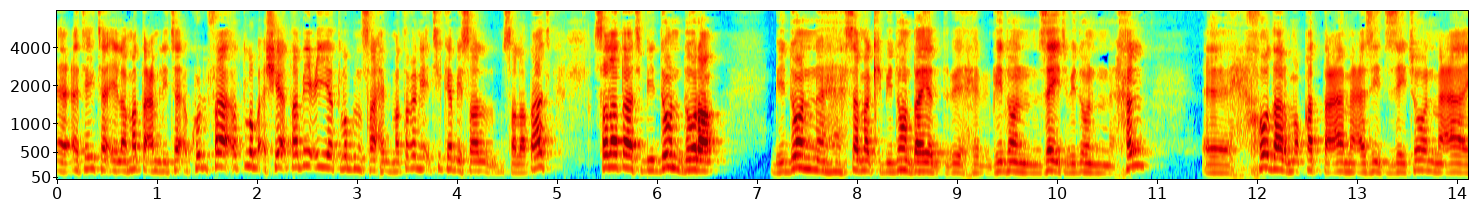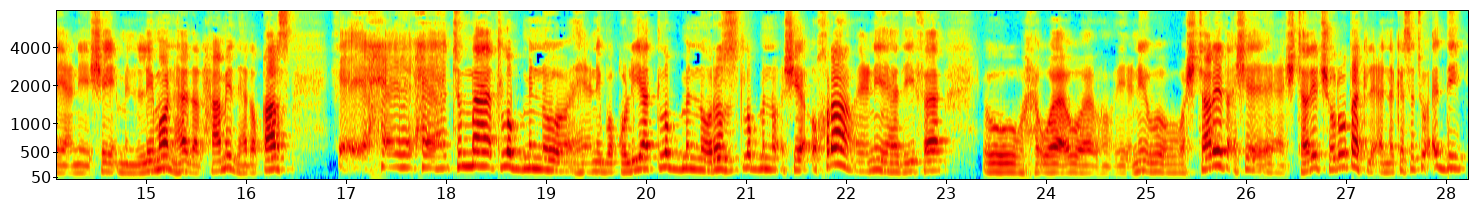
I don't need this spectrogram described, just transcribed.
أتيت إلى مطعم لتأكل فأطلب أشياء طبيعية. أطلب من صاحب المطعم يأتيك بسلطات سلطات. بدون ذرة بدون سمك بدون بيض بدون زيت بدون خل. آه، خضر مقطعة مع زيت الزيتون مع يعني شيء من الليمون هذا الحامض هذا القرص. ثم أطلب منه يعني بقوليات أطلب منه رز أطلب منه أشياء أخرى. يعني هذه ف و... و... يعني واشترط اشترط شروطك لأنك ستؤدي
